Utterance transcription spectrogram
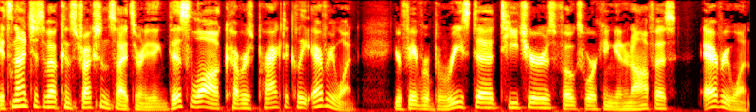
It's not just about construction sites or anything. This law covers practically everyone. Your favorite barista, teachers, folks working in an office, everyone.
